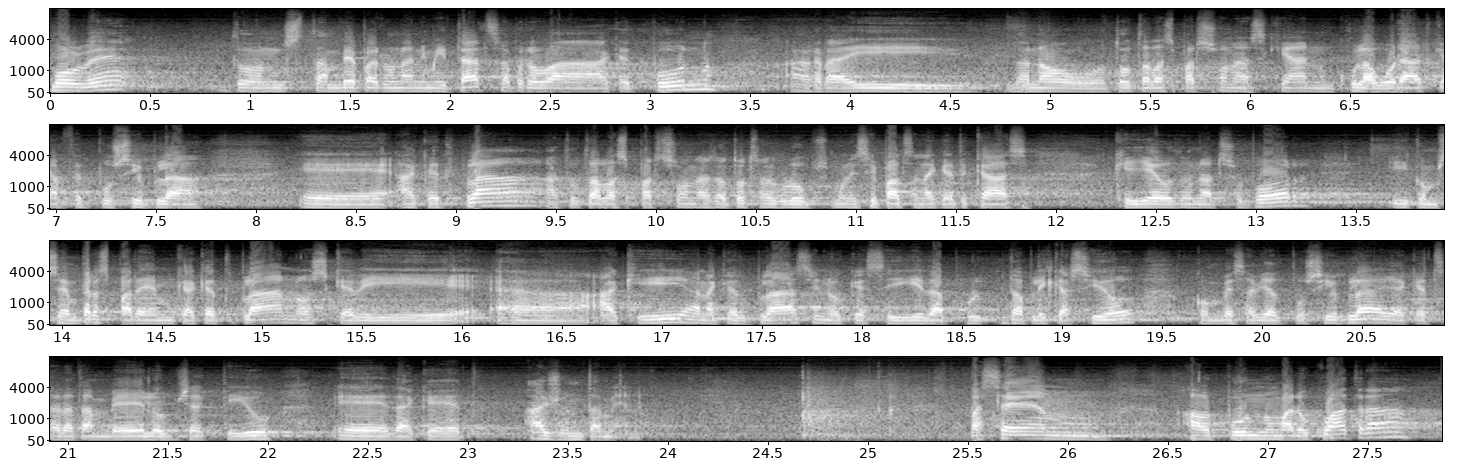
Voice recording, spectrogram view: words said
Molt bé, doncs també per unanimitat s'aprova aquest. Agrair de nou a totes les persones que han col·laborat, que han fet possible eh, aquest pla, a totes les persones, a tots els grups municipals en aquest cas que hi heu donat suport i com sempre esperem que aquest pla no es quedi eh, aquí, en aquest pla, sinó que sigui d'aplicació com més aviat possible i aquest serà també l'objectiu eh, d'aquest Ajuntament. Passem al punt número 4,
